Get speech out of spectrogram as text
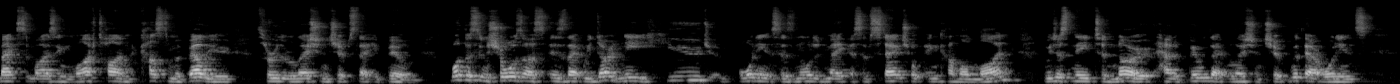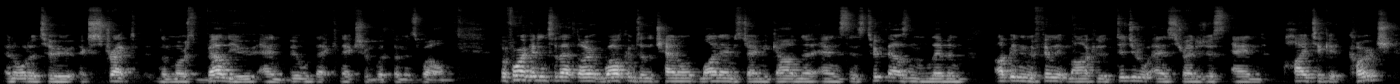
maximizing lifetime customer value through the relationships that you build. What this ensures us is that we don't need huge audiences in order to make a substantial income online. We just need to know how to build that relationship with our audience in order to extract the most value and build that connection with them as well. Before I get into that though, welcome to the channel. My name is Jamie Gardiner, and since 2011, I've been an affiliate marketer, digital ad strategist, and high ticket coach.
